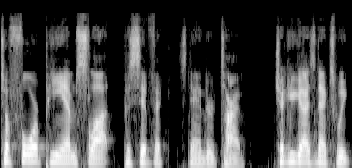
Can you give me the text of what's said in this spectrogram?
to 4 p.m. slot Pacific Standard Time. Check you guys next week.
